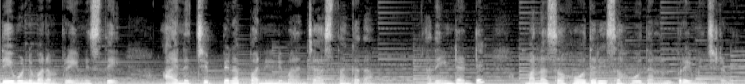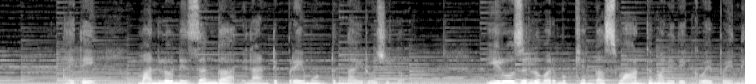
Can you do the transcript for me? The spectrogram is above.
దేవుణ్ణి మనం ప్రేమిస్తే ఆయన చెప్పిన పనిని మనం చేస్తాం కదా. అదేంటంటే మన సహోదరి సహోదరులను ప్రేమించడమే. అయితే మనలో నిజంగా ఇలాంటి ప్రేమ ఉంటుందా ఈ రోజుల్లో? ఈ రోజుల్లో మరి ముఖ్యంగా స్వార్థం అనేది ఎక్కువైపోయింది.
